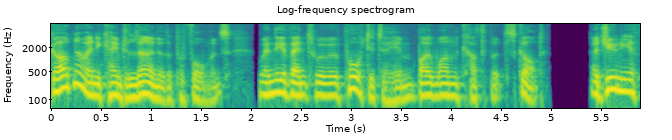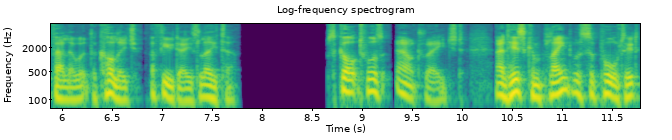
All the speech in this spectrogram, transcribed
Gardiner only came to learn of the performance when the events were reported to him by one Cuthbert Scott, a junior fellow at the college, a few days later. Scott was outraged, and his complaint was supported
